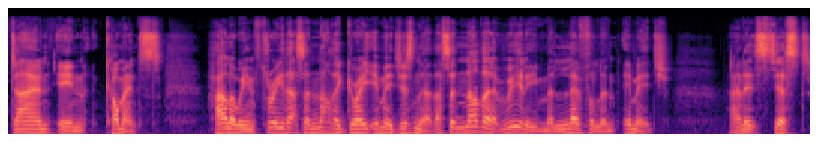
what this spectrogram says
down in comments. Halloween 3, that's another great image, isn't it? That's another really malevolent image. And it's just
